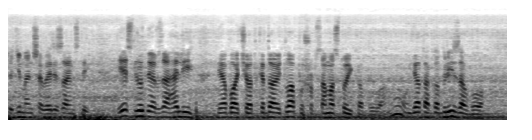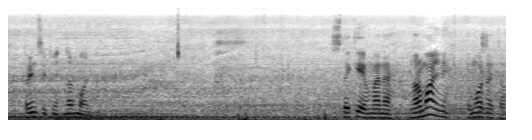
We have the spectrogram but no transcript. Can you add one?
тоді менше вирізаємо стик. Є люди взагалі, я бачу, відкидають лапу, щоб сама стойка була. Ну, я так обрізав, бо в принципі нормально. Стики в мене нормальні, то можна і так.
